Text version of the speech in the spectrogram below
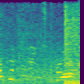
aber mit Sprache.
